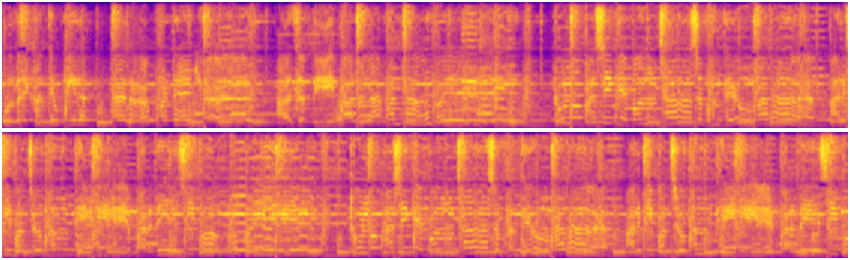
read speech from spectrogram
पोल्दै खान्थ्यौ किरा र फट्याङ्ग्रा आज ती बाला आर्मी बन्छु भन्थे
